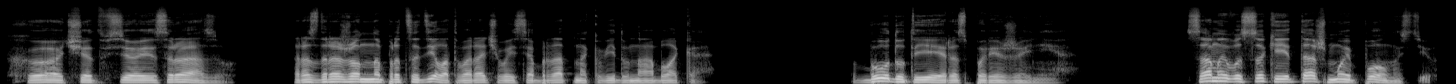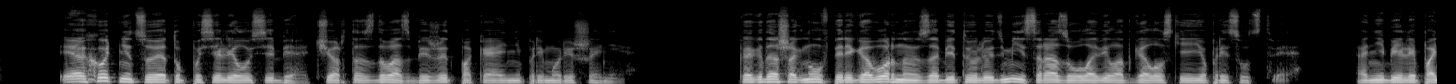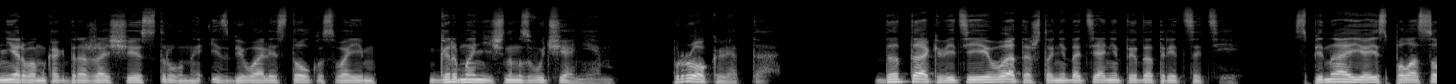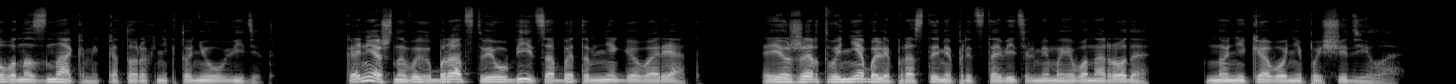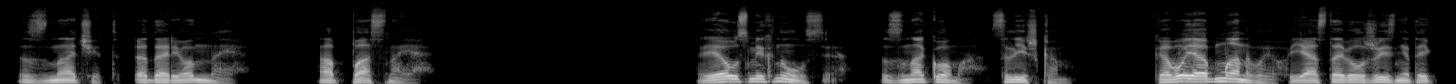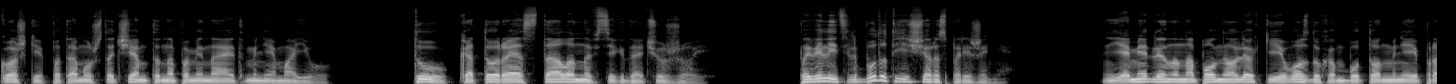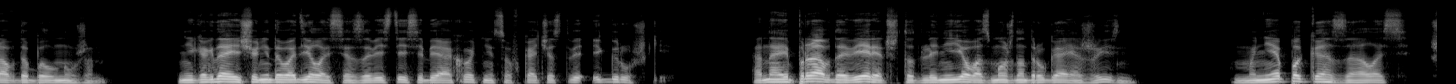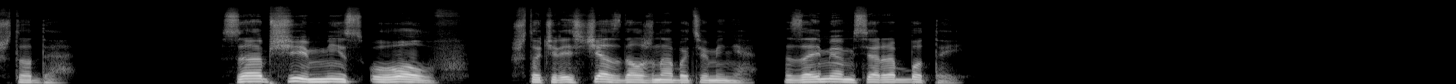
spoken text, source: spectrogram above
«Хочет все и сразу», — раздраженно процедил, отворачиваясь обратно к виду на облака. «Будут ей распоряжения. Самый высокий этаж мой полностью, и охотницу эту поселил у себя, черта с два сбежит, пока я не приму решение. Когда шагнул в переговорную, забитую людьми, сразу уловил отголоски ее присутствия. Они били по нервам, как дрожащие струны, и сбивали с толку своим гармоничным звучанием. Проклято! Да так витиевато, что не дотянет и до тридцати. Спина ее исполосована знаками, которых никто не увидит. Конечно, в их братстве убийц об этом не говорят. Ее жертвы не были простыми представителями моего народа, но никого не пощадила. Значит, одаренная, опасная. Я усмехнулся. Знакомо, слишком. Кого я обманываю? Я оставил жизнь этой кошки, потому что чем-то напоминает мне мою. Ту, которая стала навсегда чужой. «Повелитель, будут еще распоряжения?» Я медленно наполнил легкие воздухом, будто он мне и правда был нужен. Никогда еще не доводилось завести себе охотницу в качестве игрушки. Она и правда верит, что для нее возможна другая жизнь. Мне показалось, что да. «Сообщи, мисс Уолф, что через час должна быть у меня. Займемся работой.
